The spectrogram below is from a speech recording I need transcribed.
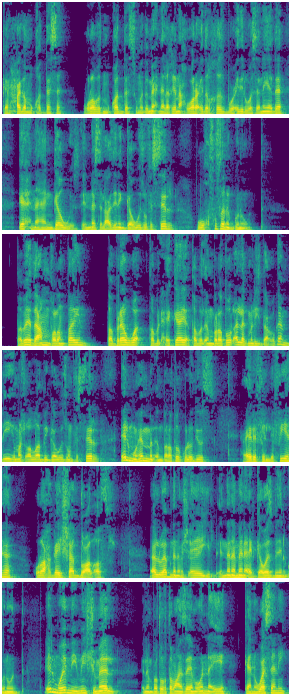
كان حاجة مقدسة ورابط مقدس وما دام إحنا لغينا حوار عيد الخصب وعيد الوثنية ده إحنا هنجوز الناس اللي عايزين يتجوزوا في السر وخصوصا الجنود. طب ده يا عم فالنتين طب روق طب الحكاية طب الإمبراطور؟ قال لك ماليش دعوة. كان بيجي ما شاء الله بيجوزهم في السر. المهم الإمبراطور كلوديوس عرف اللي فيها وراح جاي شده على القصر. قال له يا ابني أنا مش قايل إن أنا مانع الجواز بين الجنود. المهم يمين شمال الإمبراطور طبعا زي ما قلنا إيه كان وثني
